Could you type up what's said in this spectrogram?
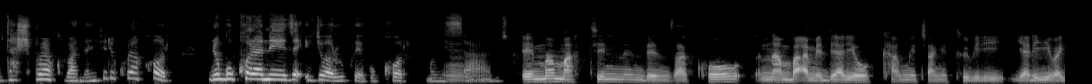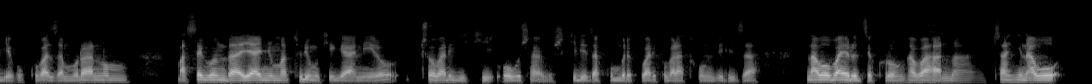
udashobora kubandanya ibyo uriko urakora. No gukora neza ibyo wari ukwiye gukora mu bisanzwe. Emma martine ndenza ko namba amede hariyo kamwe cyangwa tubiri yari yibagiye kukubaza muri ano masegonda ya nyuma turi mu kiganiro co bari giki uwo gushaka gushikiriza kumbure kuba ariko baratwumviriza nabo baherutse kuronka abana canke nabo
